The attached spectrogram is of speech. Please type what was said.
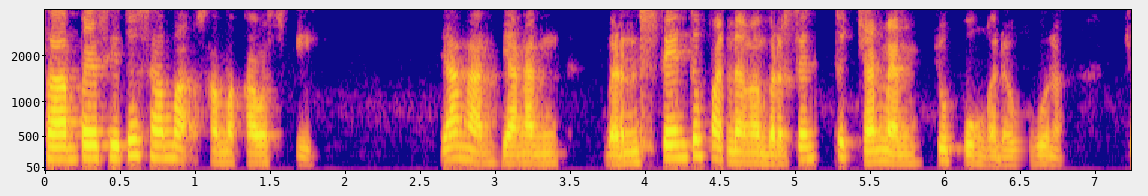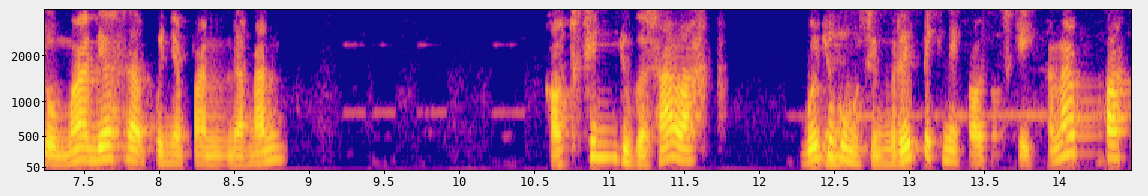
Sampai situ sama sama Kautsky. Jangan, jangan Bernstein tuh pandangan Bernstein itu cemen, cupu, nggak ada guna. Cuma dia punya pandangan Kautsky juga salah. Gue juga mesti ngeritik nih Kautsky. Kenapa?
